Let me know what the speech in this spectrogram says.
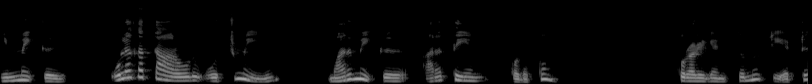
இம்மைக்கு உலகத்தாரோடு ஒற்றுமையும் மறுமைக்கு அறத்தையும் கொடுக்கும். குரல் எண் தொன்னூற்றி எட்டு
